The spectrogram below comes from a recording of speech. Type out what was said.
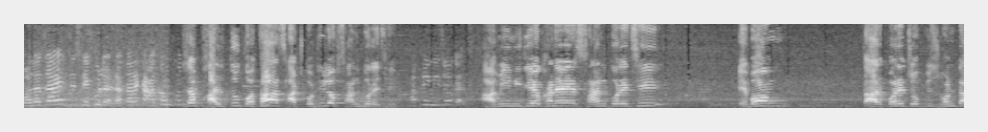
বলা যায় যে সেকুলাররা তার একটা আতঙ্ক এটা ফালতু কথা ষাট কোটি লোক স্নান করেছে। আপনি নিজেও আমি নিজে ওখানে স্নান করেছি এবং তারপরে চব্বিশ ঘণ্টা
